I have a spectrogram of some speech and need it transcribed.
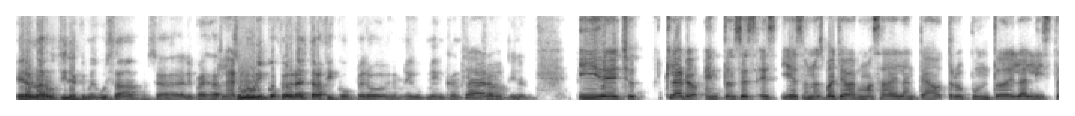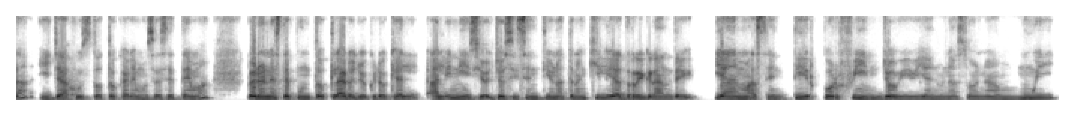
Era una rutina que me gustaba, o sea, le parecía, Claro. lo único feo era el tráfico, pero me, me encantaba esa Claro. rutina. Y de hecho, claro, entonces es, y eso nos va a llevar más adelante a otro punto de la lista y ya justo tocaremos ese tema, pero en este punto, claro, yo creo que al, al inicio yo sí sentí una tranquilidad re grande y además sentir por fin, yo vivía en una zona muy,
